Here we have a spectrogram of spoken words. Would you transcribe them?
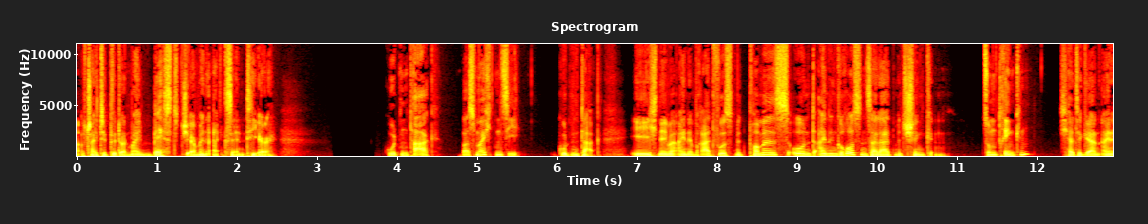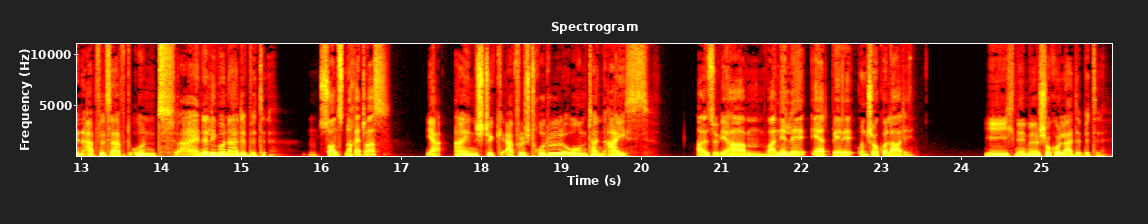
I'll try to put on my best German accent here. Guten Tag. Was möchten Sie? Guten Tag. Ich nehme eine Bratwurst mit Pommes und einen großen Salat mit Schinken. Zum Trinken? Ich hätte gern einen Apfelsaft und eine Limonade, bitte. Sonst noch etwas? Ja, ein Stück Apfelstrudel und ein Eis. Also wir haben Vanille, Erdbeere und Schokolade. Ich nehme Schokolade, bitte.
